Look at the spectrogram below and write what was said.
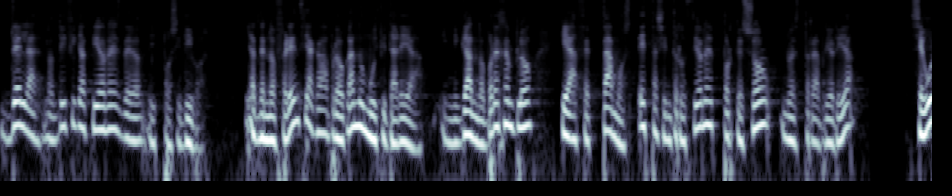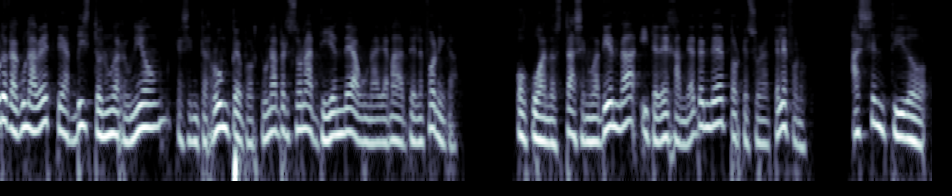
de las notificaciones de los dispositivos. La tecnoferencia acaba provocando multitarea, indicando, por ejemplo, que aceptamos estas interrupciones porque son nuestra prioridad. Seguro que alguna vez te has visto en una reunión que se interrumpe porque una persona atiende a una llamada telefónica o cuando estás en una tienda y te dejan de atender porque suena el teléfono. ¿Has sentido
